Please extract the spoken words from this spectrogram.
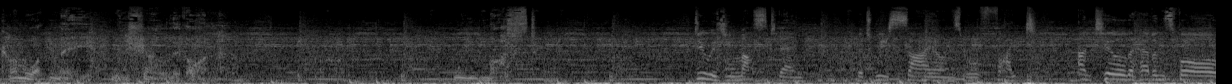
Come what may, we shall live on. We must. Do as you must then. But we scions will fight. Until the heavens fall.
